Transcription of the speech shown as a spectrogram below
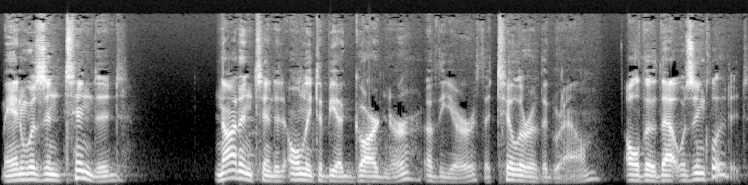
Man was intended, not intended only to be a gardener of the earth, a tiller of the ground, although that was included.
